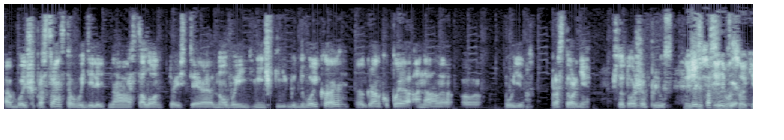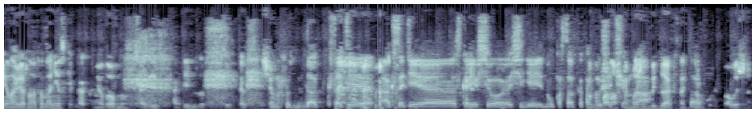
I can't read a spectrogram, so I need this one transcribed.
э, больше пространства выделить на салон. То есть э, новые единички двойка Гран Купе, она э, будет просторнее что тоже плюс. Еще есть, сиденья сути... высокие, наверное, это на несколько как неудобно садиться, ходить, как, зачем? Да, кстати, а кстати, скорее всего, сидеть, ну, посадка там выше, чем может быть, да, кстати, будет повыше.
